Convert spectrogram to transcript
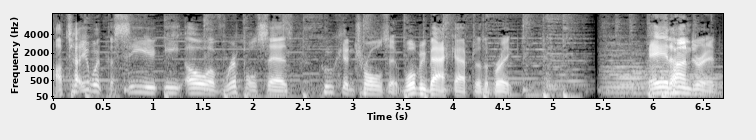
I'll tell you what the CEO of Ripple says who controls it. We'll be back after the break. 800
